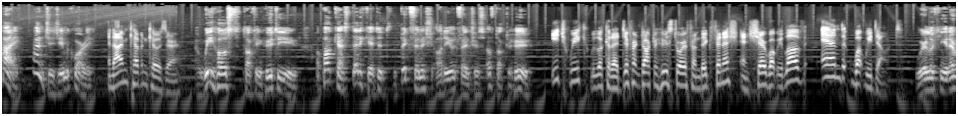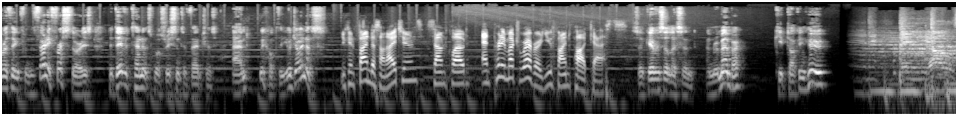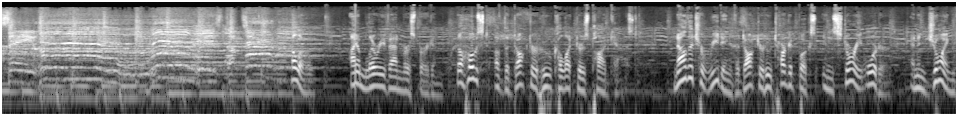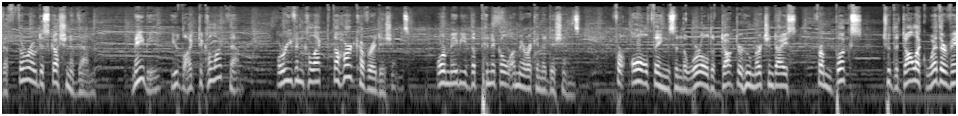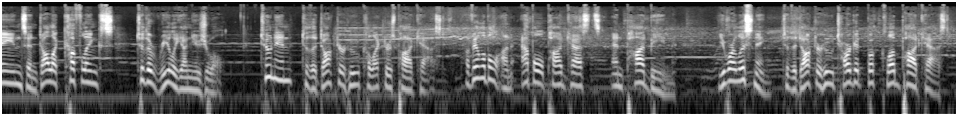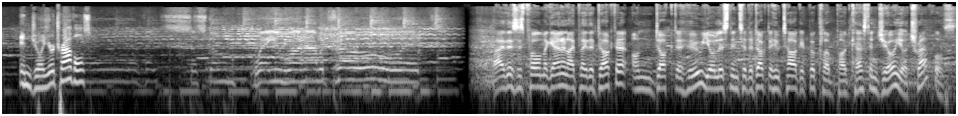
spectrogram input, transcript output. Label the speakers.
Speaker 1: Hi, I'm JJ McQuarrie,
Speaker 2: And I'm Kevin Kozer.
Speaker 1: and we host Talking Who to You, a podcast dedicated to the Big Finish audio adventures of Doctor Who.
Speaker 2: Each week, we look at a different Doctor Who story from Big Finish and share what we love and what we don't.
Speaker 1: We're looking at everything from the very first stories to David Tennant's most recent adventures, and we hope that you'll join us.
Speaker 2: You can find us on iTunes, SoundCloud, and pretty much wherever you find podcasts.
Speaker 1: So give us a listen, and remember, keep talking Who.
Speaker 3: Hello, I am Larry Van Mersbergen, the host of the Doctor Who Collectors Podcast. Now that you're reading the Doctor Who Target books in story order and enjoying the thorough discussion of them, maybe you'd like to collect them, or even collect the hardcover editions, or maybe the Pinnacle American editions. For all things in the world of Doctor Who merchandise, from books to the Dalek weather vanes and Dalek cufflinks to the really unusual. Tune in to the Doctor Who Collectors Podcast, available on Apple Podcasts and Podbean. You are listening to the Doctor Who Target Book Club Podcast. Enjoy your travels.
Speaker 4: Hi, this is Paul McGann, and I play the Doctor on Doctor Who. You're listening to the Doctor Who Target Book Club podcast. Enjoy your travels.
